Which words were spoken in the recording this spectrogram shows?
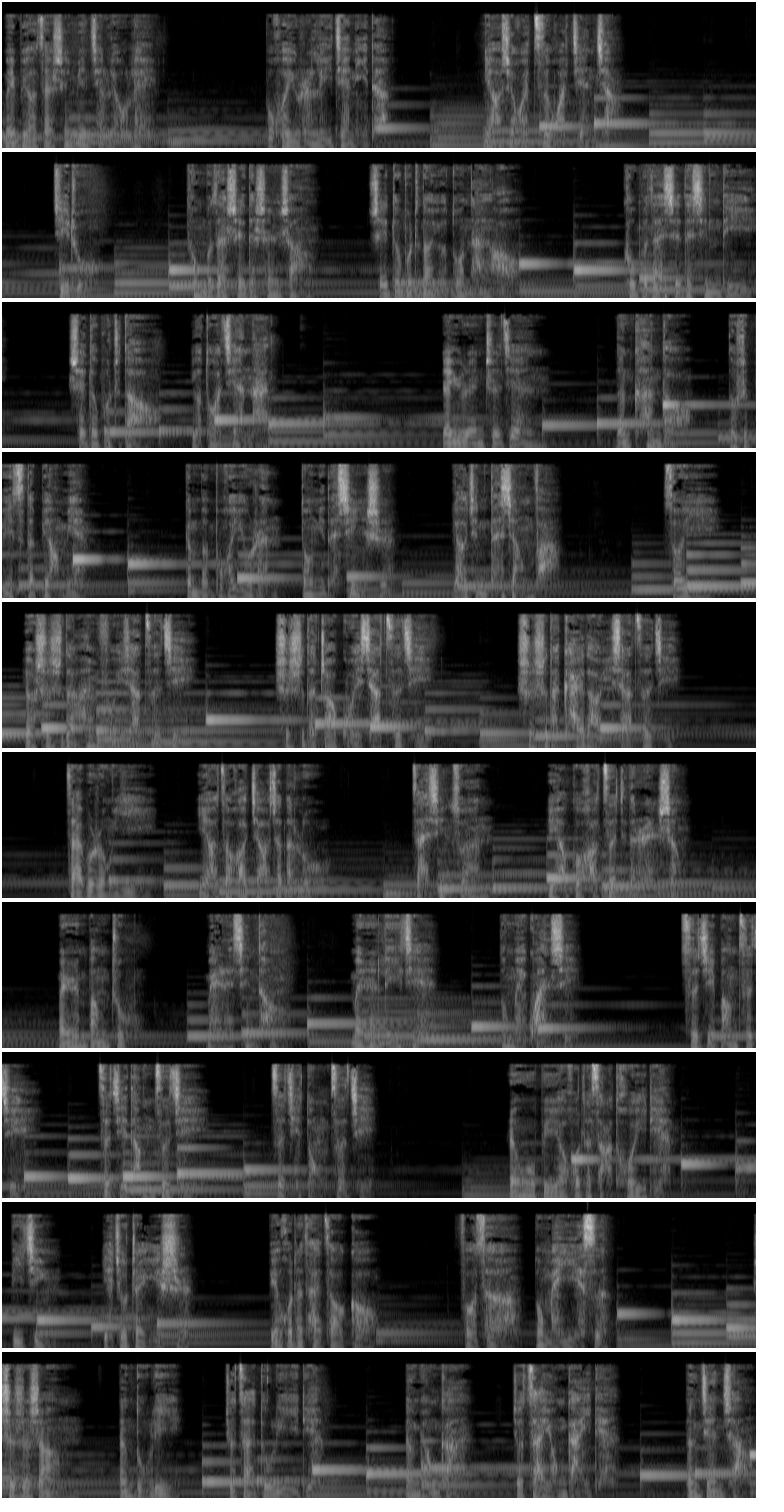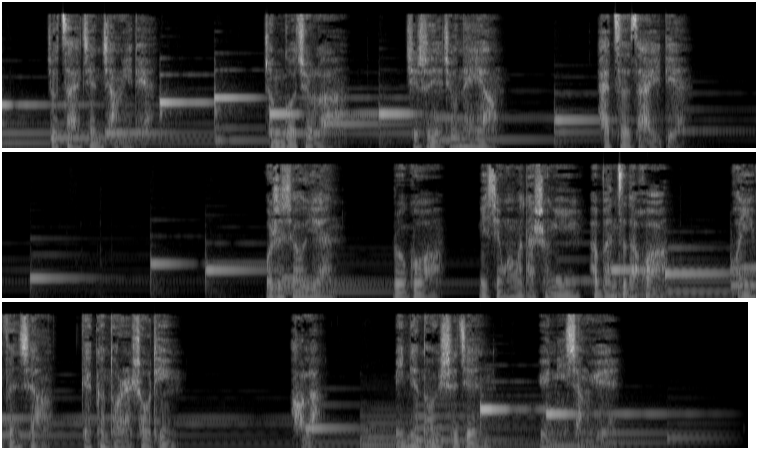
没必要在谁面前流泪。不会有人理解你的，你要学会自我坚强。记住，痛不在谁的身上，谁都不知道有多难熬；苦不在谁的心底，谁都不知道有多艰难。人与人之间，能看到都是彼此的表面，根本不会有人懂你的心事，了解你的想法。所以，要适时的安抚一下自己，适时的照顾一下自己，适时的开导一下自己。再不容易，也要走好脚下的路；再心酸，也要过好自己的人生。没人帮助，没人心疼。没人理解都没关系，自己帮自己，自己疼自己，自己懂自己。人务必要活得洒脱一点，毕竟也就这一世，别活得太糟糕，否则多没意思。事实上，能独立就再独立一点，能勇敢就再勇敢一点，能坚强就再坚强一点。撑过去了，其实也就那样，还自在一点。我是萧炎，如果你喜欢我的声音和文字的话，欢迎分享给更多人收听。好了，明天同一时间与你相约。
